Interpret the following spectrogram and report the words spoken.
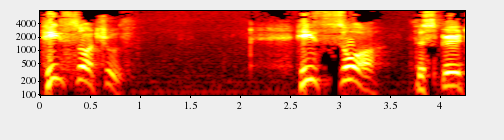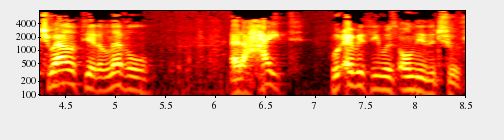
He saw truth. He saw the spirituality at a level, at a height, where everything was only the truth.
